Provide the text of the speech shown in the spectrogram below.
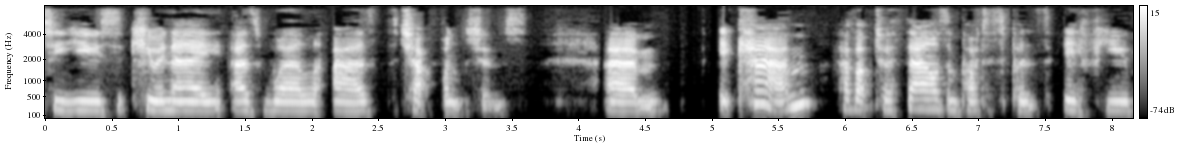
to use the Q&A as well as the chat functions. Um, it can have up to a thousand participants if you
